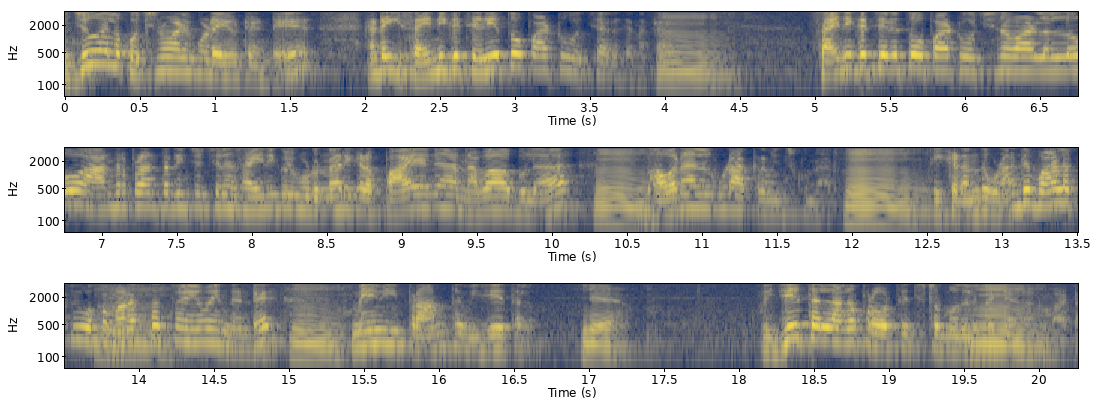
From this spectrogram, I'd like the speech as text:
ఉద్యోగాలకు వచ్చిన వాళ్ళు కూడా ఏమిటంటే అంటే ఈ సైనిక చర్యతో పాటు వచ్చారు కనుక సైనిక చర్యతో పాటు వచ్చిన వాళ్ళల్లో ఆంధ్ర ప్రాంతం నుంచి వచ్చిన సైనికులు కూడా ఉన్నారు. ఇక్కడ పాయగా నవాబుల భవనాలను కూడా ఆక్రమించుకున్నారు. ఉమ్, ఇక్కడంతా కూడా అంటే వాళ్ళకి ఒక మనస్తత్వం ఏమైందంటే మేము ఈ ప్రాంత విజేతలం. విజేతల్లాగా ప్రవర్తించడం మొదలు పెట్టారనమాట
